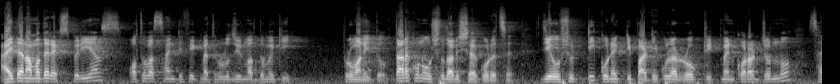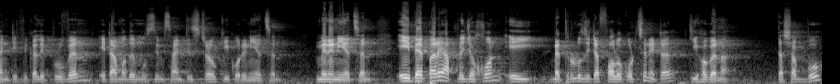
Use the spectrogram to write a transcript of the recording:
আইদার আমাদের এক্সপিরিয়েন্স অথবা সাইন্টিফিক ম্যাথোলজির মাধ্যমে কি? প্রমাণিত। তারা কোনো ওষুধ আবিষ্কার করেছে। যে ওষুধটি কোনো একটি পার্টিকুলার রোগ ট্রিটমেন্ট করার জন্য সাইন্টিফিক্যালি প্রুভেন এটা আমাদের মুসলিম সায়েন্টিস্টরাও কি করে নিয়েছেন? মেনে নিয়েছেন। এই ব্যাপারে আপনি যখন এই মেথোলজিটা ফলো করছেন, এটা কি হবে না? তাসাব্য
